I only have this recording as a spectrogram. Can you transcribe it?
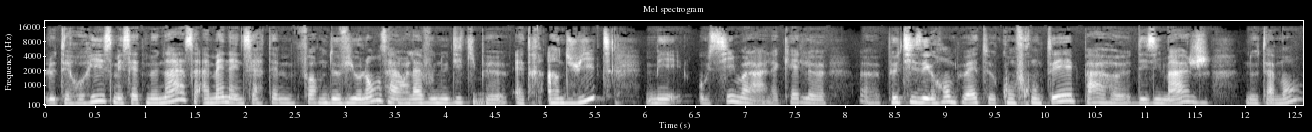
Le terrorisme et cette menace amènent à une certaine forme de violence. Alors là, vous nous dites qu'il peut être induite, mais aussi voilà, à laquelle euh, petits et grands peuvent être confrontés par euh, des images, notamment.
